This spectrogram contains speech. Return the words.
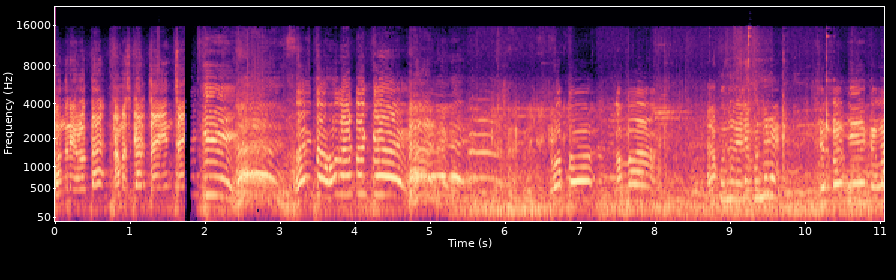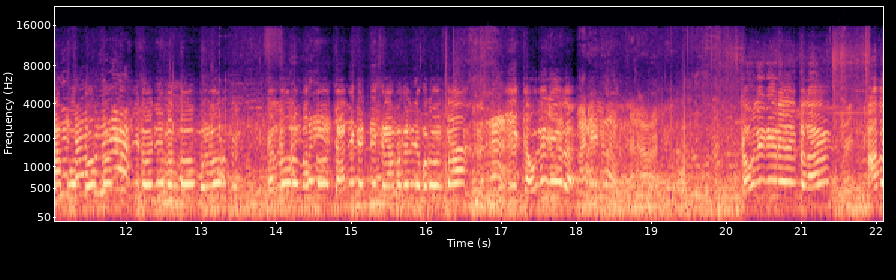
ವಂದನೆ ಹೇಳುತ್ತಾ, ನಮಸ್ಕಾರ, ಜೈ ಹಿಂದ್, ಜೈ ರೈತ ಹೋರಾಟಕ್ಕೆ ಇವತ್ತು ನಮ್ಮ ಸಿರ್ಸಂಗಿ ಕಲ್ಲಾಪುರ ಧೋನಿ ಮತ್ತು ಮುಳ್ಳೂರು, ಕಲ್ಲೂರು ಮತ್ತು ಜಾಲಿಕಟ್ಟಿ ಗ್ರಾಮಗಳಿಗೆ ಬರುವಂತ ಈ ಕೌಲಿ ನೀರು. ಕೌಲಿ ನೀರು ಐತಲ್ಲ? ಅದು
